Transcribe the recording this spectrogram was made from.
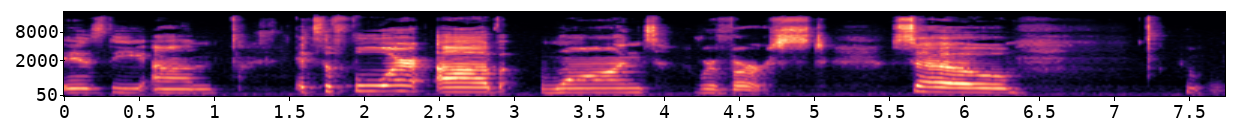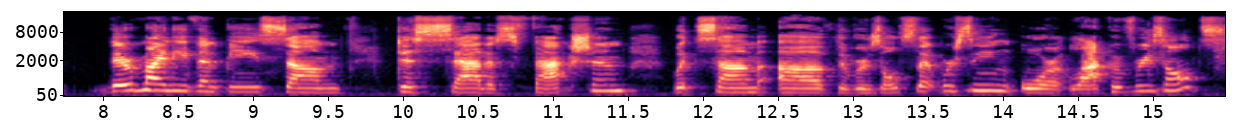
is the um, it's the Four of Wands reversed. So there might even be some dissatisfaction with some of the results that we're seeing or lack of results.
